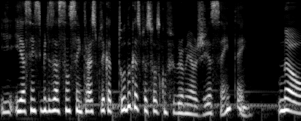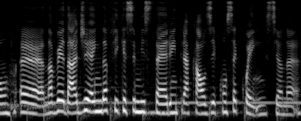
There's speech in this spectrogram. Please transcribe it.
E, e, a sensibilização central explica tudo que as pessoas com fibromialgia sentem? Não, é, na verdade ainda fica esse mistério entre a causa e a consequência, né?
